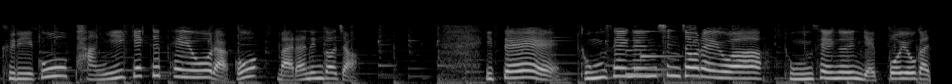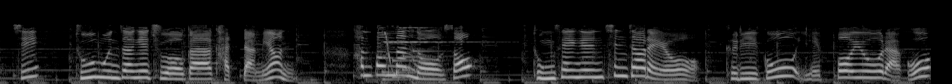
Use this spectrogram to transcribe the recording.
그리고 방이 깨끗해요 라고 말하는 거죠. 이때 동생은 친절해요와 동생은 예뻐요 같이 두 문장의 주어가 같다면 한 번만 넣어서 동생은 친절해요. 그리고 예뻐요 라고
